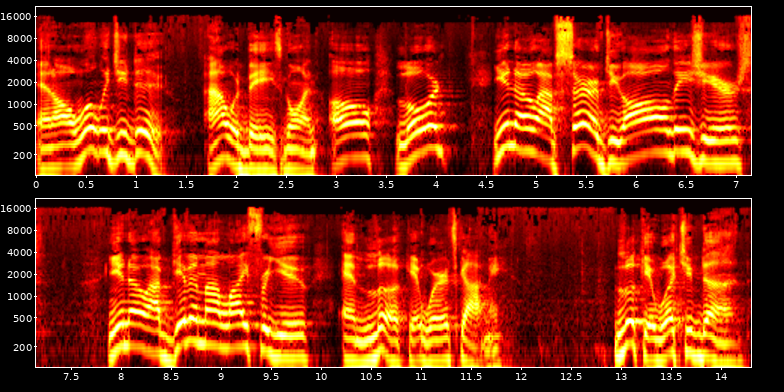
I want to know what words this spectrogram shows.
and all. What would you do? I would be going, Oh, Lord, you know, I've served you all these years. You know, I've given my life for you, and look at where it's got me. Look at what you've done.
